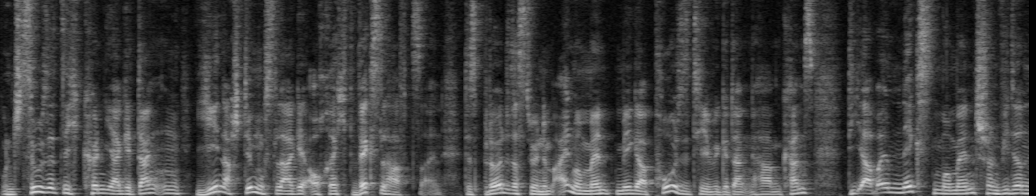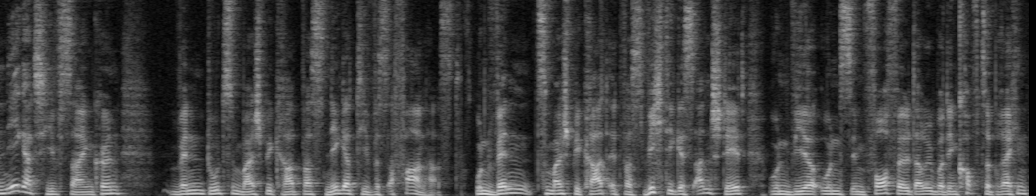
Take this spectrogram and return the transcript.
Und zusätzlich können ja Gedanken je nach Stimmungslage auch recht wechselhaft sein. Das bedeutet, dass du in einem einen Moment mega positive Gedanken haben kannst, die aber im nächsten Moment schon wieder negativ sein können, wenn du zum Beispiel gerade was Negatives erfahren hast. Und wenn zum Beispiel gerade etwas Wichtiges ansteht und wir uns im Vorfeld darüber den Kopf zerbrechen,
